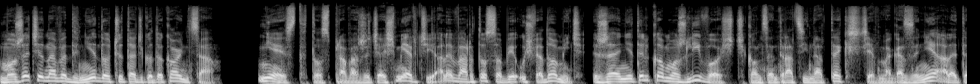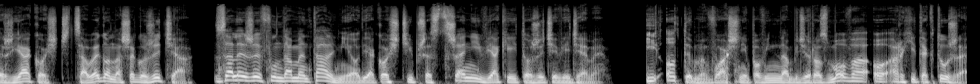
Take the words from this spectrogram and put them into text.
możecie nawet nie doczytać go do końca. Nie jest to sprawa życia i śmierci, ale warto sobie uświadomić, że nie tylko możliwość koncentracji na tekście w magazynie, ale też jakość całego naszego życia zależy fundamentalnie od jakości przestrzeni, w jakiej to życie wiedziemy. I o tym właśnie powinna być rozmowa o architekturze.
